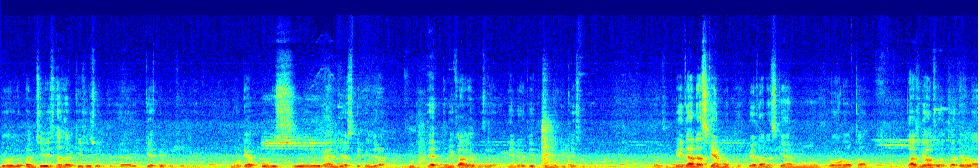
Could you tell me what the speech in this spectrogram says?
जवळजवळ पंचेचाळीस हजार केसेस होते केस पेपर्स होते. मोठ्या पोलीस व्हॅन जे असते पिंजरा त्यातनं मी कागदपत्र नेले होते इतकी मोठी केस होती. त्यात बेदाना स्कॅम होतं. बेदाना स्कॅम फ्रॉड होता तासगावचा होता. त्यावेळेला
